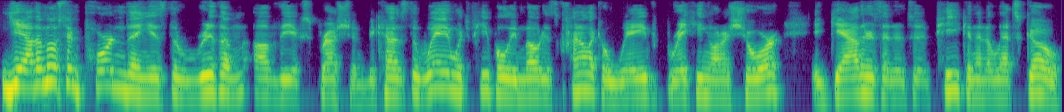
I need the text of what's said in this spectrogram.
Yeah, the most important thing is the rhythm of the expression because the way in which people emote is kind of like a wave breaking on a shore. It gathers at its peak and then it lets go.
